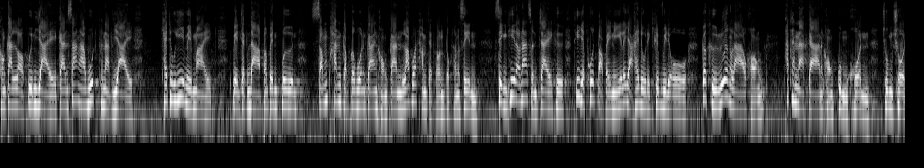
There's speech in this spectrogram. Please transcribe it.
ของการหล่อปืนใหญ่ การสร้างอาวุธขนาดใหญ่ใช้เทคโนโลยีใหม่ๆ เปลี่ยนจากดาบมาเป็นปืน สัมพันธ์กับกระบวนการของการรับวัฒนธรรมจากตอนตกทั้งสิ้น สิ่งที่เราน่าสนใจคือที่จะพูดต่อไปนี้และอยากให้ดูในคลิปวิดีโอ ก็คือเรื่องราวของพัฒนาการของกลุ่มคนชุมชน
